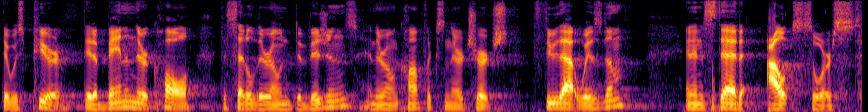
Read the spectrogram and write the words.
that was pure. They'd abandoned their call to settle their own divisions and their own conflicts in their church through that wisdom, and instead outsourced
